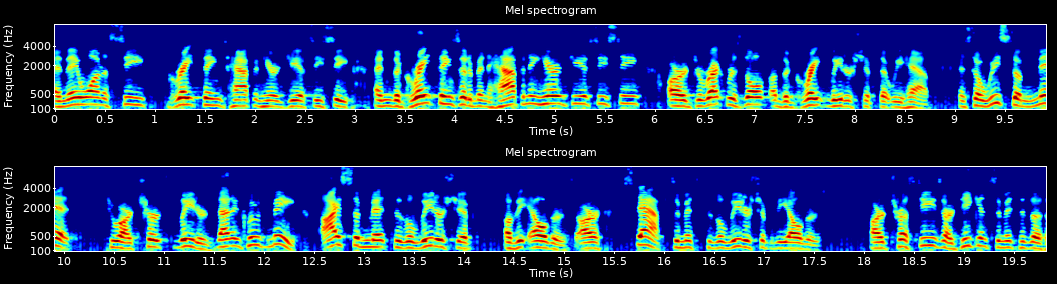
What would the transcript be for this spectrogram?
and they want to see great things happen here at GFCC. And the great things that have been happening here at GFCC are a direct result of the great leadership that we have. And so we submit to our church leaders. That includes me. I submit to the leadership of the elders. Our staff submits to the leadership of the elders. Our trustees, our deacons submit to the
